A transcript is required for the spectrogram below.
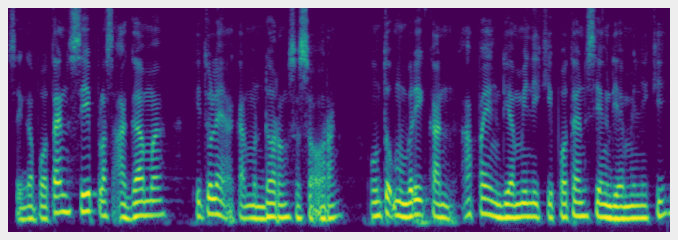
Sehingga potensi plus agama itulah yang akan mendorong seseorang untuk memberikan apa yang dia miliki, potensi yang dia miliki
